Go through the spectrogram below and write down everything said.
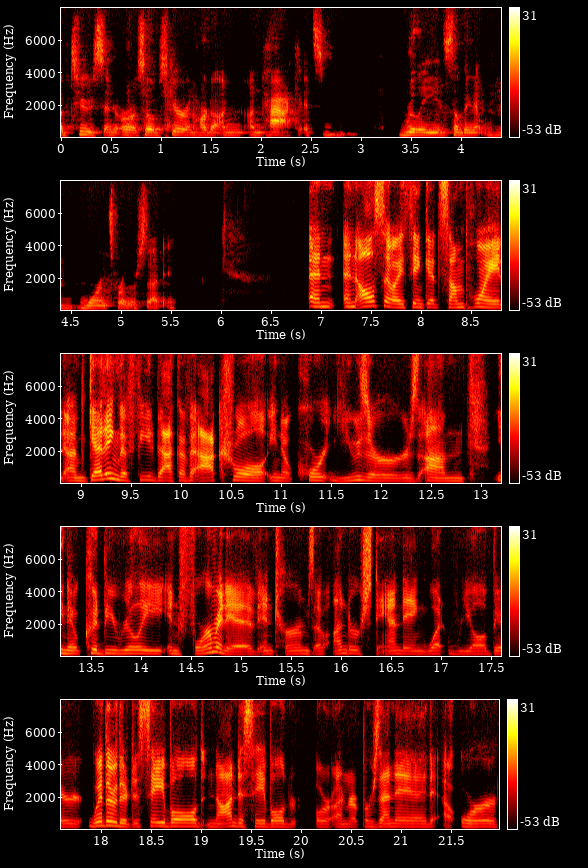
obtuse and or so obscure and hard to un- unpack, it's really something that warrants further study and and also i think at some point um, getting the feedback of actual you know court users um, you know could be really informative in terms of understanding what real barrier whether they're disabled non-disabled or unrepresented uh, or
